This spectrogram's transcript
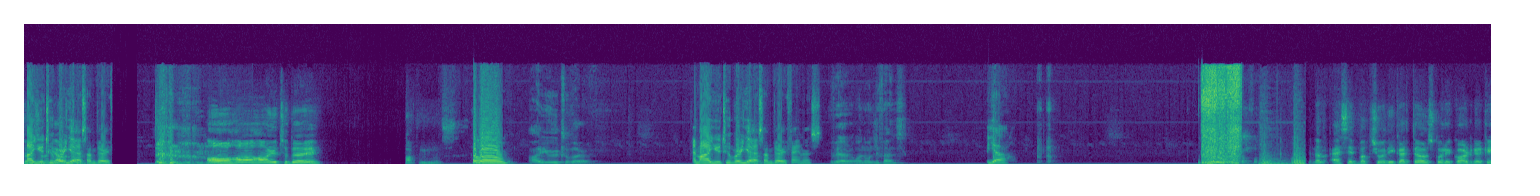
सुनो? होता Yes, है I'm very. Oh, how how are you today? Fucking. Hello. Are you YouTuber? Am I a YouTuber? Yes, I'm very famous. Where? On OnlyFans? Yeah. मतलब ऐसे बकचोदी करते और उसको रिकॉर्ड करके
